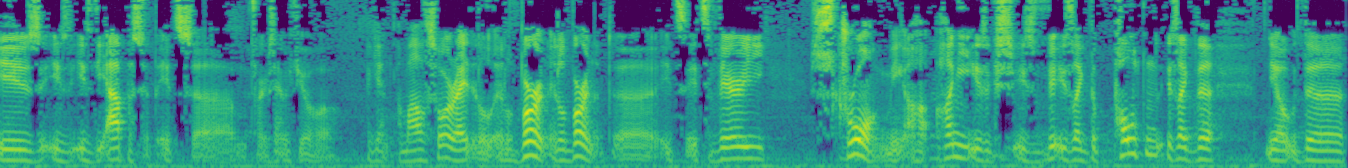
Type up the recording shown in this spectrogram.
is is is the opposite. It's um, for example, if you have a, again a mouth sore, right? It'll it'll burn. It'll burn it. Uh, it's it's very strong. I mean, honey is is is like the potent. Is like the you know the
